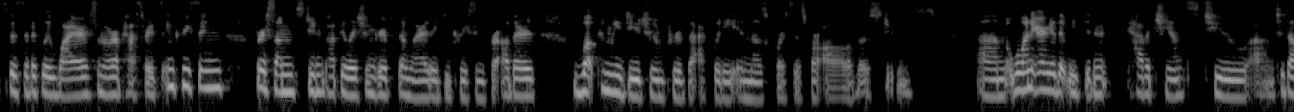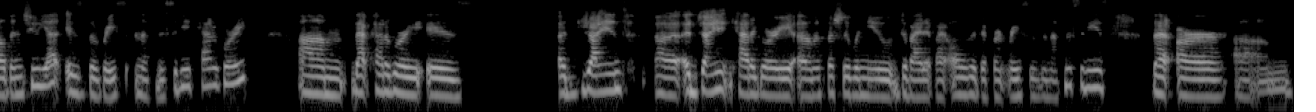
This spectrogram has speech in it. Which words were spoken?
specifically, why are some of our pass rates increasing for some student population groups and why are they decreasing for others? What can we do to improve the equity in those courses for all of those students? Um, one area that we didn't have a chance to, um, to delve into yet is the race and ethnicity category. Um, that category is a giant uh, a giant category, um, especially when you divide it by all of the different races and ethnicities that are um,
